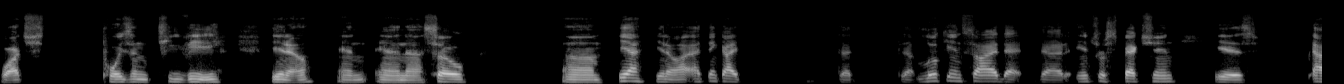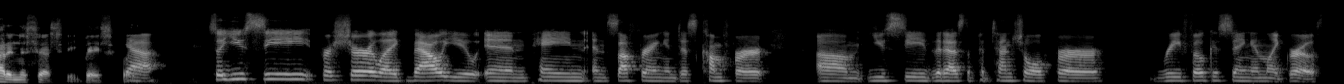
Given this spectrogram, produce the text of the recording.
watch poison tv you know? And and uh, so um yeah you know I, I think i that that look inside that that introspection is out of necessity basically. Yeah. So you see for sure like value in pain and suffering and discomfort. Um, you see that as the potential for refocusing and like growth.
